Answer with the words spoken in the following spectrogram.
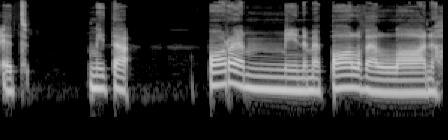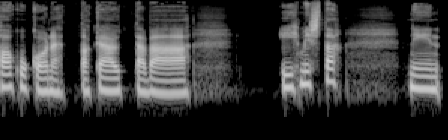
että mitä paremmin me palvellaan hakukonetta käyttävää ihmistä, niin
